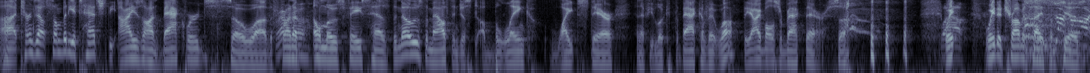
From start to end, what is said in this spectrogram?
Uh, it turns out somebody attached the eyes on backwards, so uh, the front of Uh-oh. Elmo's face has the nose, the mouth, and just a blank white stare. And if you look at the back of it, well, the eyeballs are back there. So, wait, Wow. way to traumatize some kids.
